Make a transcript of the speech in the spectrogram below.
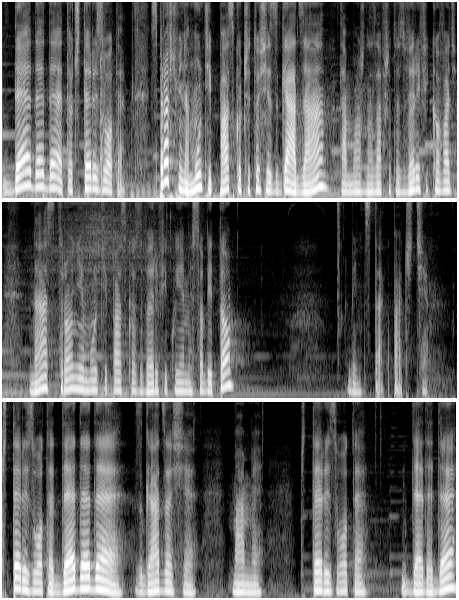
DDD to 4 złote. Sprawdźmy na Multipasco, czy to się zgadza. Tam można zawsze to zweryfikować. Na stronie Multipasco zweryfikujemy sobie to. Więc tak, patrzcie. 4 złote DDD. Zgadza się. Mamy 4 złote DDD.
